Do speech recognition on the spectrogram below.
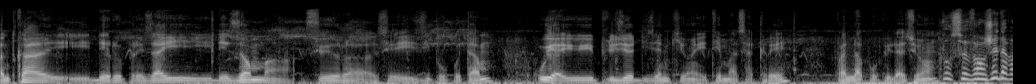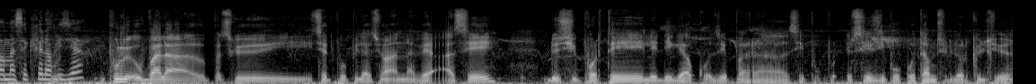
en tout cas des représailles des hommes sur euh, ces hippopotames, où il y a eu plusieurs dizaines qui ont été massacrés par la population. Pour se venger d'avoir massacré leur rizière? Pour, Voilà, parce que cette population en avait assez de supporter les dégâts causés par euh, ces hippopotames sur leur culture.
